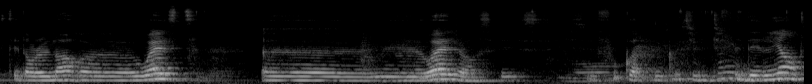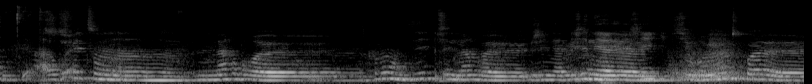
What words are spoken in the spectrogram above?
c'était dans le nord-ouest. Euh, mais ouais, genre, c'est, fou quoi. Du coup, C'est tu, tu fais des liens, tu te dis, ah tu ouais. fais ton arbre, euh, comment on dit? L'arbre euh, généalogique, Généalogique. qui remonte quoi, euh,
